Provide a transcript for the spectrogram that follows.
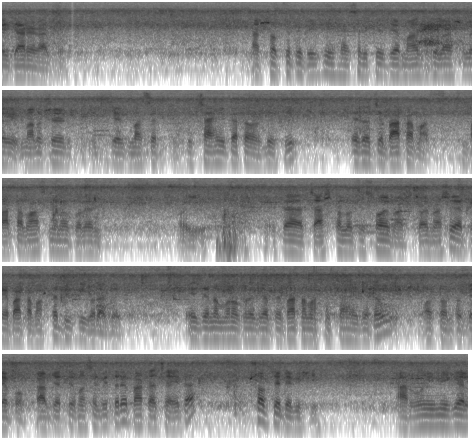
এই জারে রাখব। আর সবচেয়ে বেশি হ্যাচারিতে যে মাছগুলো আসলে মানুষের যে মাছের চাহিদাটা বেশি, এটা হচ্ছে বাটা মাছ। বাটা মাছ মনে করেন ওই এটা চাষকাল হচ্ছে ছয় মাস, ছয় মাসে আপনি বাটা মাছটা বিক্রি করা যায়। এই জন্য মনে করেন যে বাটা মাছের চাহিদাটাও অত্যন্ত ব্যাপক। কাপ জাতীয় মাছের ভিতরে বাটা চাহিদা সবচেয়ে বেশি। আর রুই, মিগেল,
